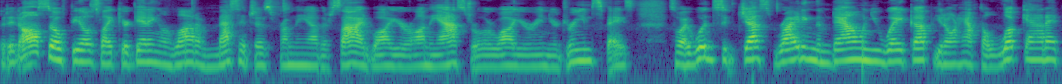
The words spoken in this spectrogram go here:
but it also feels like you're getting a lot of messages from the other side while you're on the astral or while you're in your dream space. So I would suggest writing them down when you wake up. You don't have to look at it.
